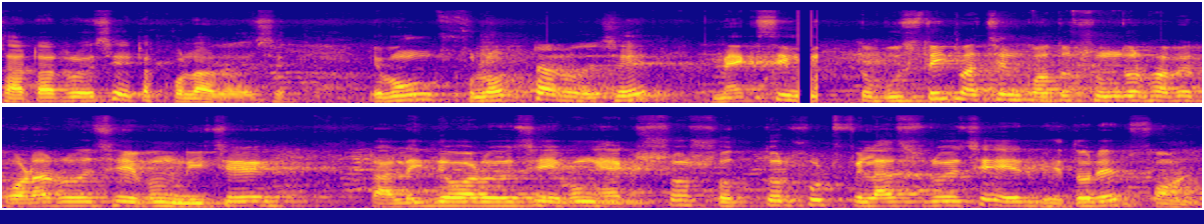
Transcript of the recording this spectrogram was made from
শাটার রয়েছে, এটা খোলা রয়েছে এবং ফ্লোরটা রয়েছে ম্যাক্সিমাম তো বুঝতেই পাচ্ছেন কত সুন্দরভাবে করা রয়েছে এবং নিচে টালি দেওয়া রয়েছে এবং একশো সত্তর ফুট প্লাস রয়েছে এর ভেতরের ফন্ট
